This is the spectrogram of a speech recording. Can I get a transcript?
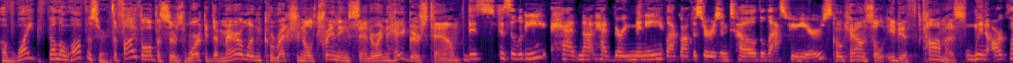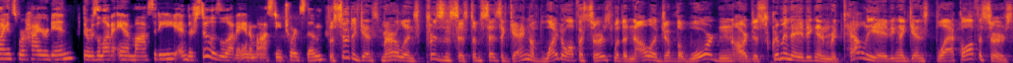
of white fellow officers. The five officers work at the Maryland Correctional Training Center in Hagerstown. This facility had not had very many black officers until the last few years. Co-counsel Edith Thomas. When our clients were hired in, there was a lot of animosity, and there still is a lot of animosity towards them. The suit against Maryland's prison system says a gang of white officers with the knowledge of the warden are discriminating and retaliating against black officers.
